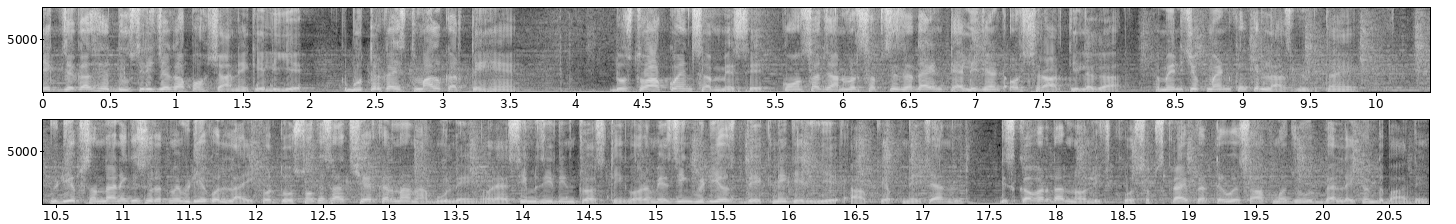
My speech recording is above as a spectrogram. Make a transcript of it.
एक जगह से दूसरी जगह पहुँचाने के लिए कबूतर का इस्तेमाल करते हैं। दोस्तों, आपको इन सब में से कौन सा जानवर सबसे ज़्यादा इंटेलिजेंट और शरारती लगा? हमें नीचे कमेंट करके लाजमी बताएँ। वीडियो पसंद आने की सूरत में वीडियो को लाइक और दोस्तों के साथ शेयर करना ना भूलें और ऐसी मजीद इंटरेस्टिंग और अमेजिंग वीडियोस देखने के लिए आपके अपने चैनल डिस्कवर द नॉलेज को सब्सक्राइब करते हुए साथ मौजूद बेल आइकन दबा दें।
